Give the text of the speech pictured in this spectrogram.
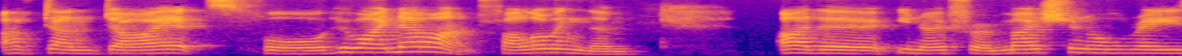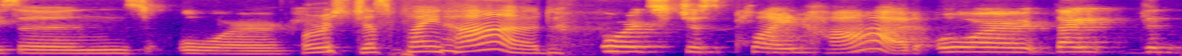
I've done diets for who I know aren't following them, either you know for emotional reasons or Or it's just plain hard. or it's just plain hard or they the,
